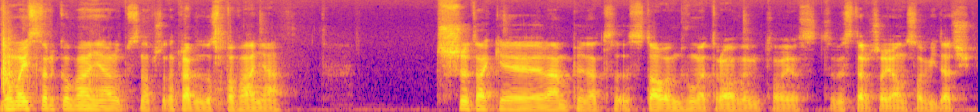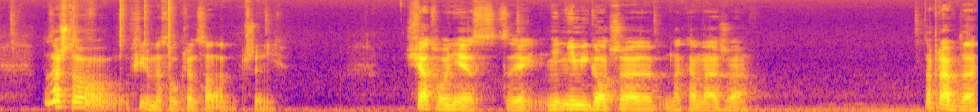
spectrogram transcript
Do majsterkowania lub naprawdę do spawania. Trzy takie lampy nad stołem dwumetrowym to jest wystarczająco widać. Zresztą filmy są kręcone przy nich. Światło nie jest, nie, nie migocze na kamerze. Naprawdę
